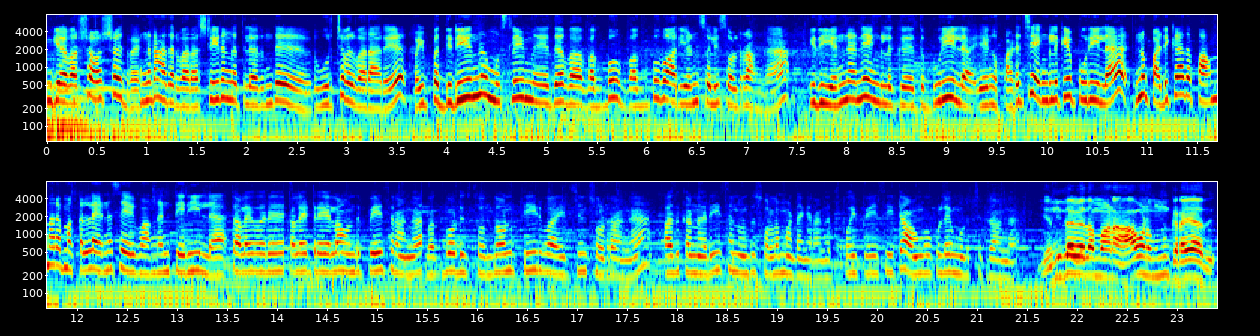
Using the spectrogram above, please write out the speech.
இங்க வருஷ வருஷம் ரங்கநாதர் வர ஸ்ரீரங்கத்துல இருந்து உற்சவர் வராரு. இப்ப திடீர்னு முஸ்லீம் இது வ- வக்பு வக்பு வாரியம்னு சொல்லி சொல்றாங்க. இது என்னன்னு எங்களுக்கு இது புரியல. எங்க படிச்ச எங்களுக்கே புரியல. இன்னும் படிக்காத பாமர மக்கள்லாம் என்ன செய்வாங்கன்னு தெரியல. தலைவர் கலெக்டர் எல்லாம் வந்து பேசுறாங்க. வக் போர்டுக்கு சொந்தம்னு தீர்வாயிருச்சுன்னு சொல்றாங்க. அதுக்கான ரீசன் வந்து சொல்ல மாட்டேங்கிறாங்க. போய் பேசிட்டு அவங்கக்குள்ளே முடிச்சுக்கிறாங்க. எந்த விதமான ஆவணமும் கிடையாது.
